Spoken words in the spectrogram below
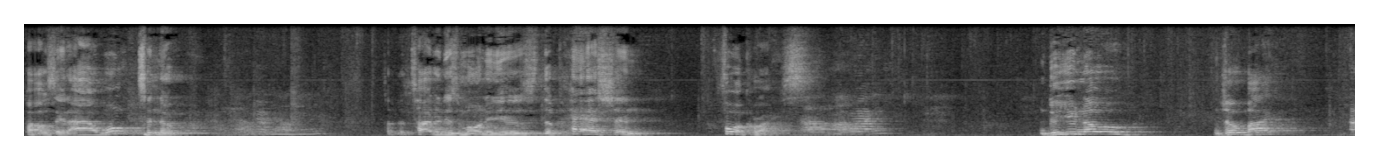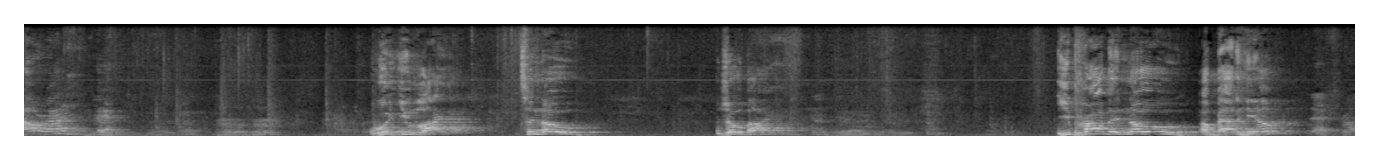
Paul said, I want to know. The title this morning is The Passion for Christ. Do you know Joe Biden? All right. Would you like to know Joe Biden? You probably know about him That's right.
